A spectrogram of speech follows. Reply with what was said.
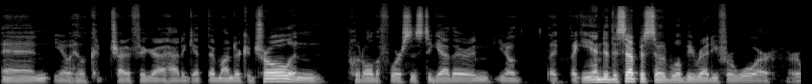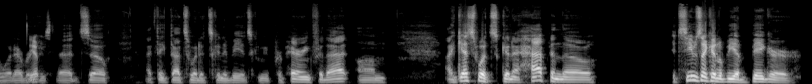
And you know, he'll c- try to figure out how to get them under control and put all the forces together. And you know, like like the end of this episode, we'll be ready for war or whatever Yep. he said. So I think that's what it's going to be. It's going to be preparing for that. Um, I guess what's going to happen though, it seems like it'll be a bigger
